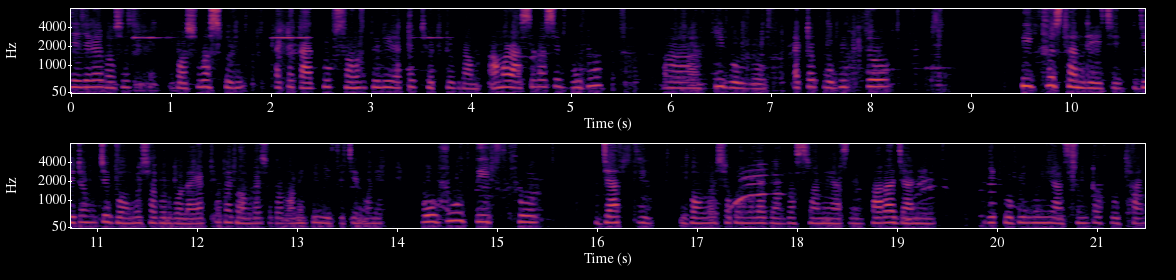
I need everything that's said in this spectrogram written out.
যে জায়গায় বসবাস বসবাস করি, একটা কার্তিক শহরতলির একটা ছোট্ট গ্রাম। আমার আশেপাশে বহু কি বলব? একটা পবিত্র তীর্থস্থান রয়েছে, যেটা হচ্ছে গঙ্গাসাগর বলা এক কথা গঙ্গাসাগর, অনেকেই এসেছেন, অনেক। বহু তীর্থ যাত্রী গঙ্গাসাগর মেলায় গঙ্গা স্নানে আসেন, তারা জানেন যে কপিলমুনি আশ্রমটা কোথায়?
